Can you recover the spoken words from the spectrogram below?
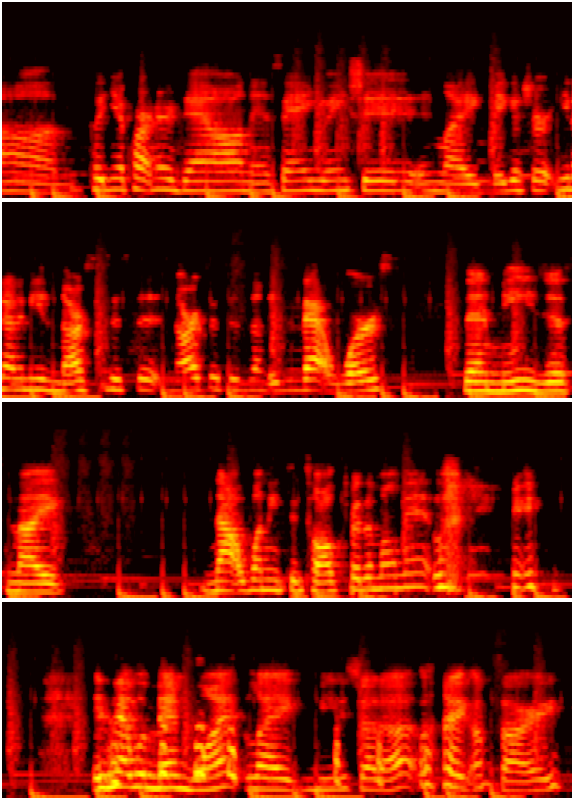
um putting your partner down and saying you ain't shit and like making sure you know what I mean. Narcissism, narcissism isn't that worse than me just like not wanting to talk for the moment? isn't that what men want? Like me to shut up? Like I'm sorry.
